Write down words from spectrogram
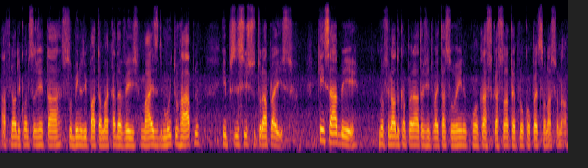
Afinal de contas, a gente está subindo de patamar cada vez mais, muito rápido, e precisa se estruturar para isso. Quem sabe no final do campeonato a gente vai estar tá sorrindo com a classificação até para uma competição nacional.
